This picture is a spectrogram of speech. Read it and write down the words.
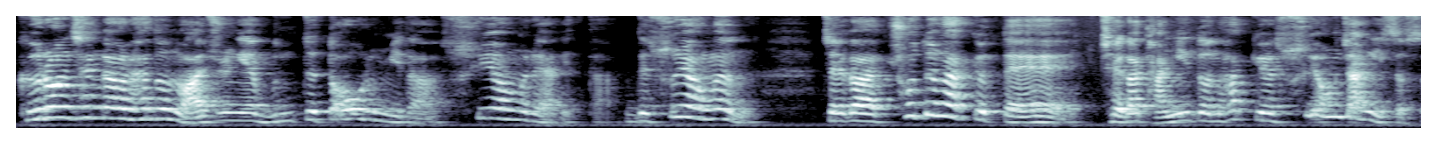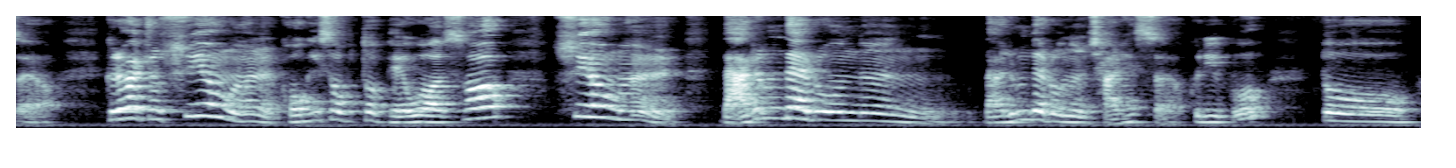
그런 생각을 하던 와중에 문득 떠오릅니다. 수영을 해야겠다. 근데 수영은 제가 초등학교 때 제가 다니던 학교에 수영장이 있었어요. 그래가지고 수영을 거기서부터 배워서 수영을 나름대로는 나름대로는 잘 했어요. 그리고 또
